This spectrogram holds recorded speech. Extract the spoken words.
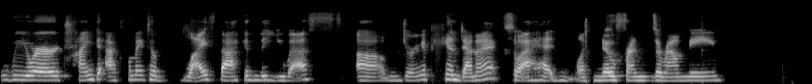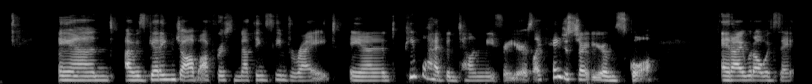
we were trying to acclimate to life back in the US um, during a pandemic. So I had like no friends around me. And I was getting job offers, nothing seemed right. And people had been telling me for years, like, hey, just start your own school. And I would always say,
